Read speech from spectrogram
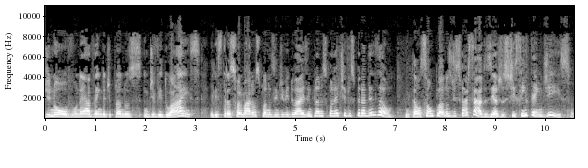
de novo, né, a venda de planos individuais, eles transformaram os planos individuais em planos coletivos por adesão. Então são planos disfarçados e a justiça entende isso.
